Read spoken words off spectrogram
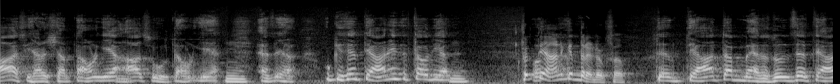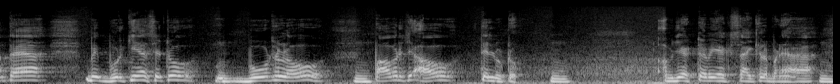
ਆਹ ਸਿਹਤ ਸ਼ਰਤਾਂ ਹੋਣਗੀਆਂ ਆਹ ਸਹੂਲਤਾਂ ਹੋਣਗੀਆਂ। ਐਸੇ ਆ। ਉਹ ਕਿਸੇ ਨੇ ਧਿਆਨ ਨਹੀਂ ਦਿੱਤਾ ਉਹਦੀ ਵੱਲ ਫਿਰ ਧਿਆਨ ਕਿੱਧਰ ਹੈ ਡਾਕਟਰ ਸਾਹਿਬ? ਤੇ ਧਿਆਨ ਤਾਂ ਮੈਂ ਤੁਹਾਨੂੰ ਸੇ ਧਿਆਨ ਤਾਂ ਆਇਆ ਵੀ ਬੁਰਕੀਆਂ ਸਿੱਟੋ ਵੋਟ ਲਓ ਪਾਵਰ 'ਚ ਆਓ। ਤੇ ਲੁੱਟੋ। ਆਬਜੈਕਟਿਵ ਇੱਕ ਸਾਈਕਲ ਬਣਿਆ ਹੋਇਆ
